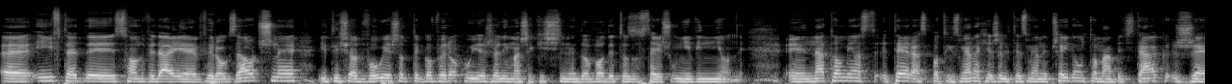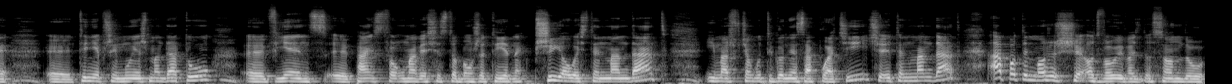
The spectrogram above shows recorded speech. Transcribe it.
e, i wtedy sąd wydaje wyrok zaoczny i ty się odwołujesz od tego wyroku, jeżeli masz jakieś silne dowody, to zostajesz uniewinniony. E, natomiast teraz, po tych zmianach, jeżeli te zmiany przejdą, to ma być tak, że e, ty nie przyjmujesz mandatu, więc więc y, państwo umawia się z tobą, że ty jednak przyjąłeś ten mandat i masz w ciągu tygodnia zapłacić y, ten mandat, a potem możesz się odwoływać do sądu,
